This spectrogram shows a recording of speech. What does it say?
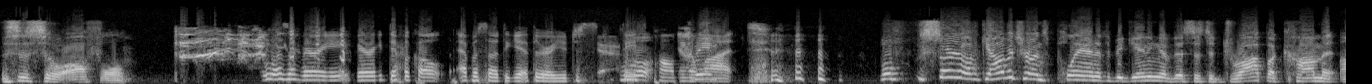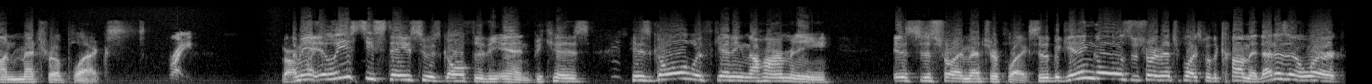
This is so awful. It was a very, very difficult episode to get through. You just face Well, palming I a mean- lot. Well, start off, Galvatron's plan at the beginning of this is to drop a comet on Metroplex. Right. I mean, at least he stays to his goal through the end because his goal with getting the Harmony is to destroy Metroplex. So the beginning goal is to destroy Metroplex with a comet. That doesn't work.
